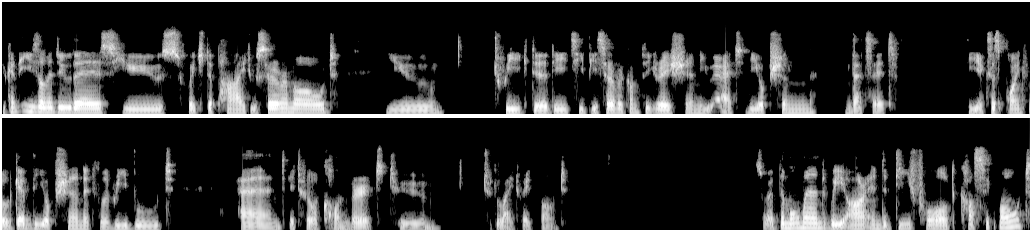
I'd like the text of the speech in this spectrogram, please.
You can easily do this. You switch the Pi to server mode. You tweak the DHCP server configuration, you add the option, and that's it. The access point will get the option, it will reboot, and it will convert to, to the lightweight mode. So at the moment, we are in the default classic mode.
